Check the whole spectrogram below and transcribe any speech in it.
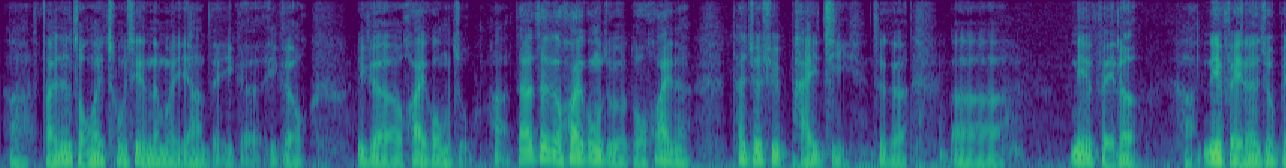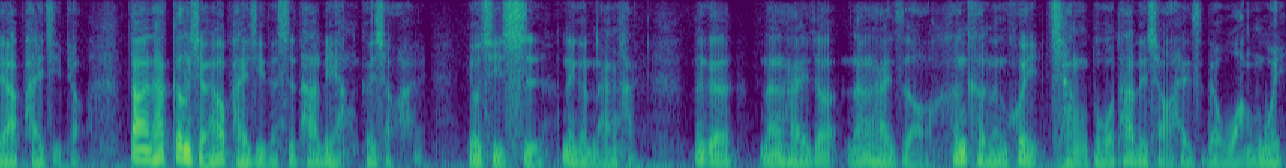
啊。反正总会出现那么样的一个一个一个坏公主哈。但这个坏公主有多坏呢？她就去排挤这个呃聂斐勒。哈，聂斐勒就被她排挤掉。当然，她更想要排挤的是她两个小孩，尤其是那个男孩。那个男孩叫男孩子哦，很可能会抢夺他的小孩子的王位。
